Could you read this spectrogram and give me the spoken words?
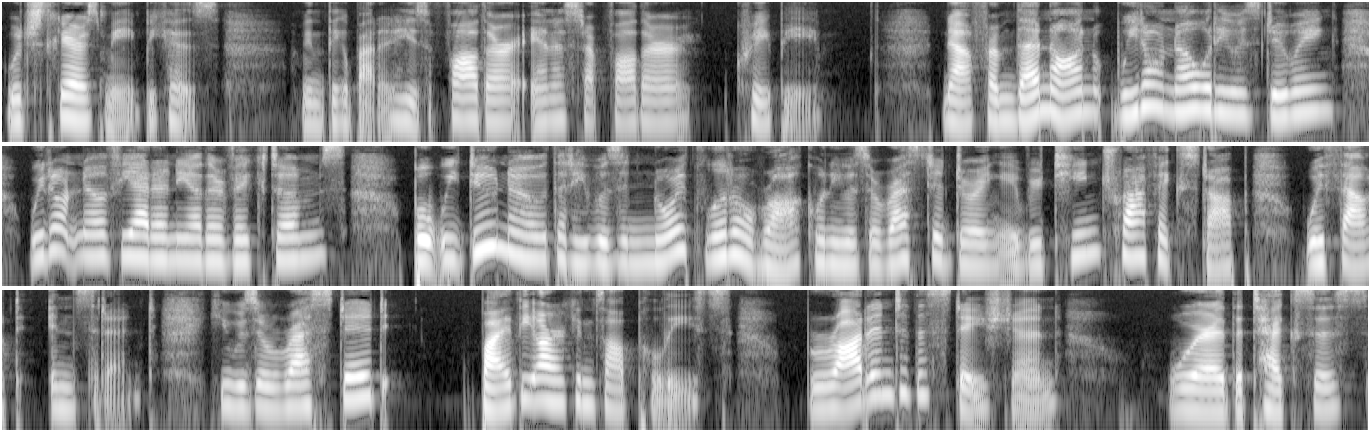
Which scares me because, I mean, think about it. He's a father and a stepfather. Creepy. Now, from then on, we don't know what he was doing. We don't know if he had any other victims, but we do know that he was in North Little Rock when he was arrested during a routine traffic stop without incident. He was arrested by the Arkansas police, brought into the station where the Texas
